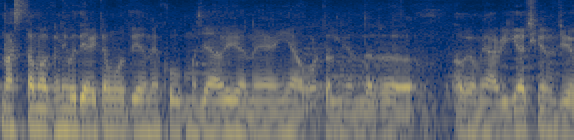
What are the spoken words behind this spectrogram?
નાસ્તામાં ઘણી બધી આઈટમો હતી અને ખૂબ મજા આવી અને અહીંયા હોટલની અંદર હવે અમે આવી ગયા છીએ અને જે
